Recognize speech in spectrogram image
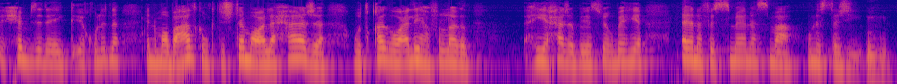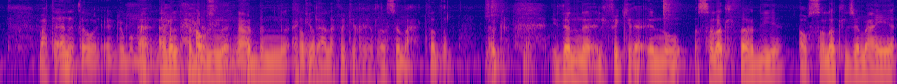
يحب زاد يقول لنا أنه مع بعضكم تجتمعوا على حاجة وتقروا عليها في الأرض. هي حاجة bien sûr باهية. أنا في السماء نسمع ونستجيب. معناتها أنا تو ربما أنا نحب نحب نعم. ناكد على فكرة لو سمحت. تفضل. شكرا. نعم. اذا الفكرة إنه الصلاة الفردية أو الصلاة الجماعية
